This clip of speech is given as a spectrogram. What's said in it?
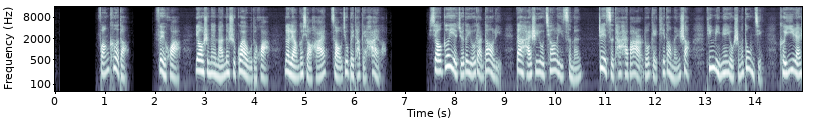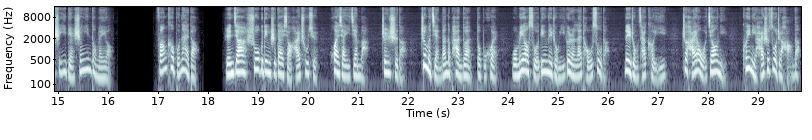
房客道。废话，要是那男的是怪物的话，那两个小孩早就被他给害了。小哥也觉得有点道理，但还是又敲了一次门。这次他还把耳朵给贴到门上，听里面有什么动静，可依然是一点声音都没有。房客不耐道：“人家说不定是带小孩出去，换下一间吧。真是的，这么简单的判断都不会。我们要锁定那种一个人来投诉的那种才可疑，这还要我教你？亏你还是做这行的。”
